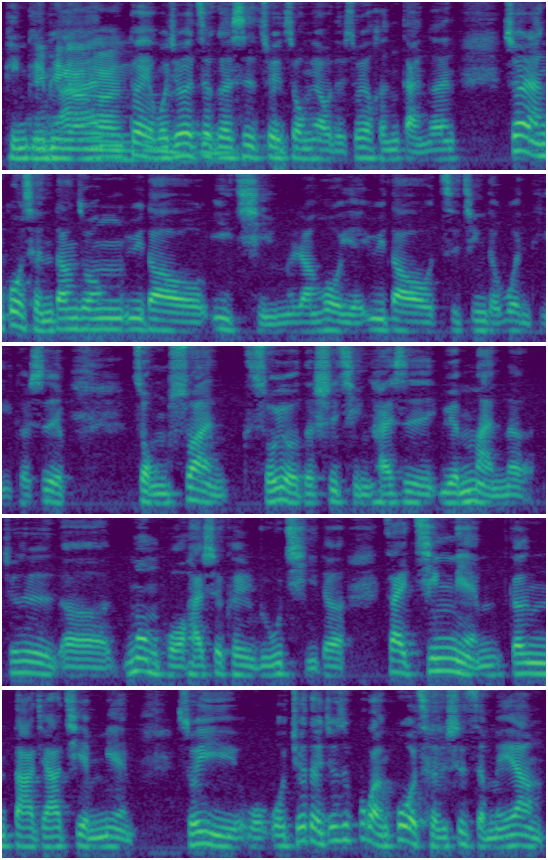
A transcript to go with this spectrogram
平平平安安对，嗯我觉得这个是最重要的，所以很感恩。虽然过程当中遇到疫情，然后也遇到资金的问题，可是总算所有的事情还是圆满了，就是呃，孟婆还是可以如期的在今年跟大家见面。所以我我觉得就是不管过程是怎么样。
